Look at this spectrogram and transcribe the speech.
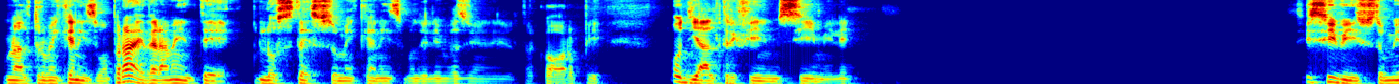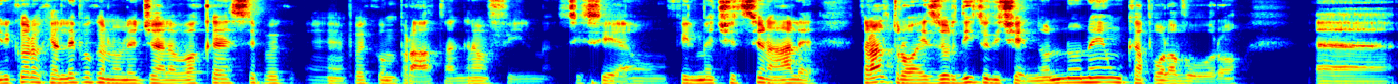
un altro, meccanismo, però è veramente lo stesso meccanismo dell'invasione degli ultracorpi o di altri film simili. Sì, sì, visto. Mi ricordo che all'epoca noleggiai la VHS poi, eh, poi comprata, gran film. Sì, sì, è un film eccezionale. Tra l'altro ho esordito dicendo non è un capolavoro. Eh,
